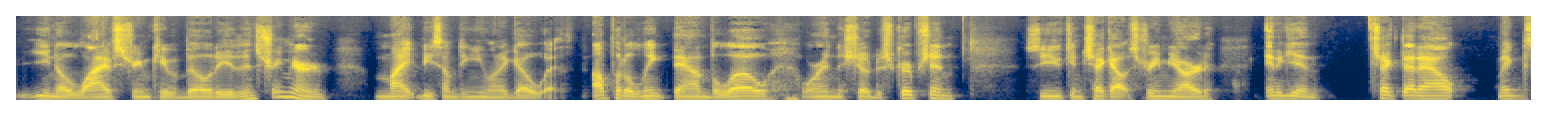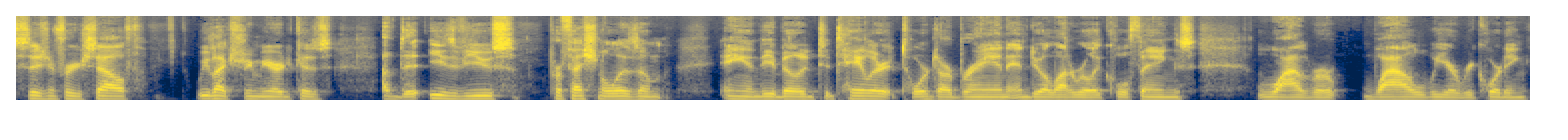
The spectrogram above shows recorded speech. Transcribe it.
you know live stream capability then streamyard might be something you want to go with. I'll put a link down below or in the show description so you can check out StreamYard. And again, check that out, make a decision for yourself. We like StreamYard because of the ease of use, professionalism, and the ability to tailor it towards our brand and do a lot of really cool things while we're while we are recording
